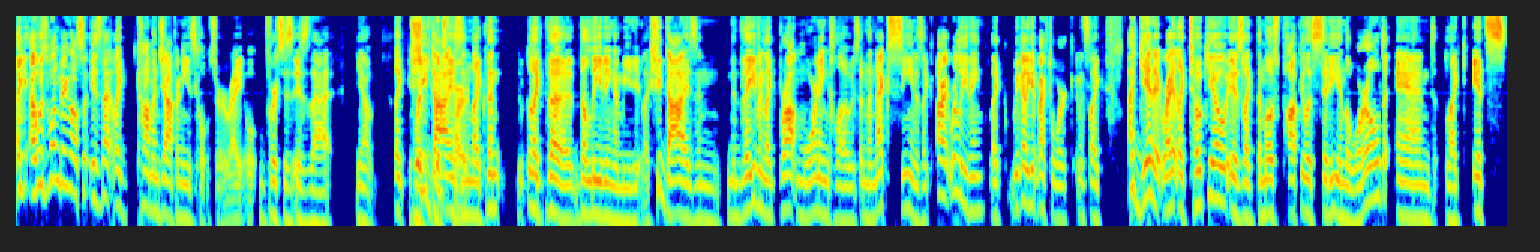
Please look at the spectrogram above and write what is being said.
I, I was wondering also is that like common Japanese culture, right? Versus is that you know like Which- she dies and like then like the the leaving immediate like she dies and they even like brought mourning clothes and the next scene is like all right we're leaving. Like we got to get back to work. And it's like I get it right? Like Tokyo is like the most populous city in the world and like it's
